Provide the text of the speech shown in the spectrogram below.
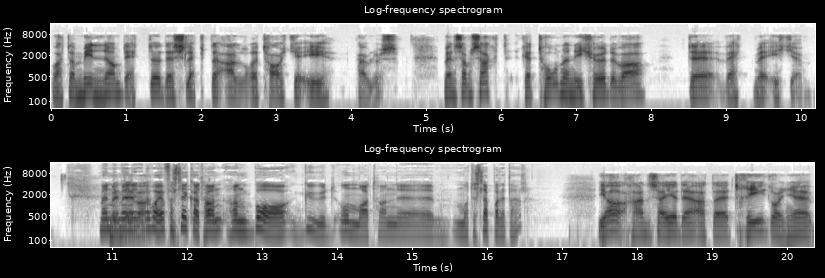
Og at minnet om dette, det slepte aldri taket i Paulus. Men som sagt, hva tårnen i kjødet var, det vet vi ikke. Men, men, men det var, det var iallfall slik at han, han, ba Gud om at han eh, måtte slippe dette her? Ja, han sier det at uh, tre ganger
